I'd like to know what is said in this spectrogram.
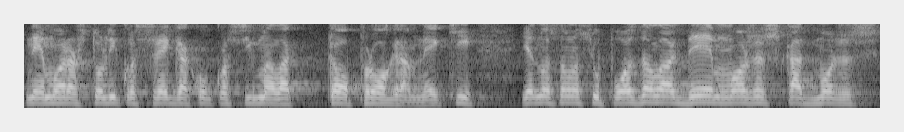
ne moraš toliko svega koliko si imala kao program neki. Jednostavno si upoznala gde možeš, kad možeš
